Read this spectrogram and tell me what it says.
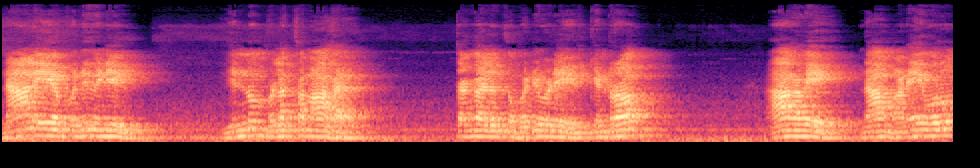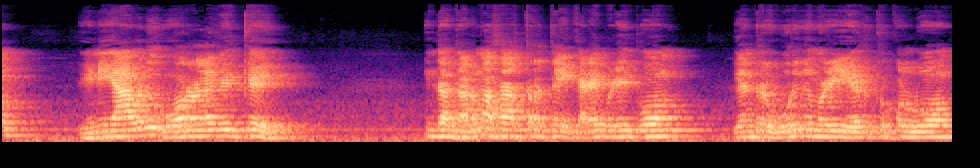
நாளைய பதிவினில் இன்னும் விளக்கமாக தங்களுக்கு பதிவிட இருக்கின்றோம். ஆகவே நாம் அனைவரும் இனியாவது ஓரளவிற்கு இந்த தர்மசாஸ்திரத்தை கடைபிடிப்போம் என்று உறுதிமொழி எடுத்துக்கொள்வோம்.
